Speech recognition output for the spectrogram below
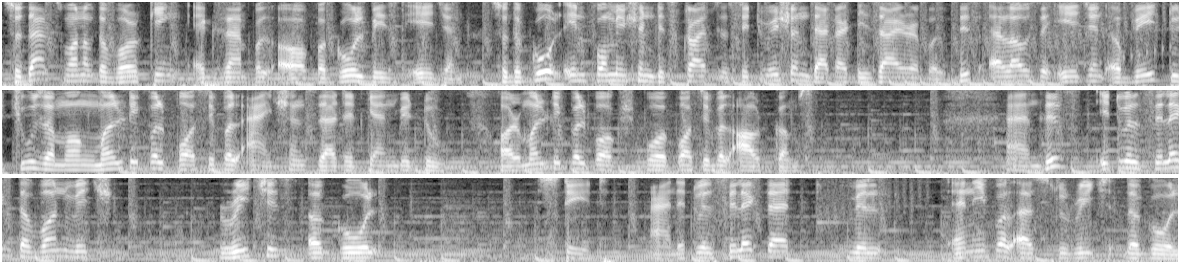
So that's one of the working example of a goal based agent. So the goal information describes the situation that are desirable. This allows the agent a way to choose among multiple possible actions that it can be do or multiple possible outcomes. And this it will select the one which reaches a goal state and it will select that will enable us to reach the goal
